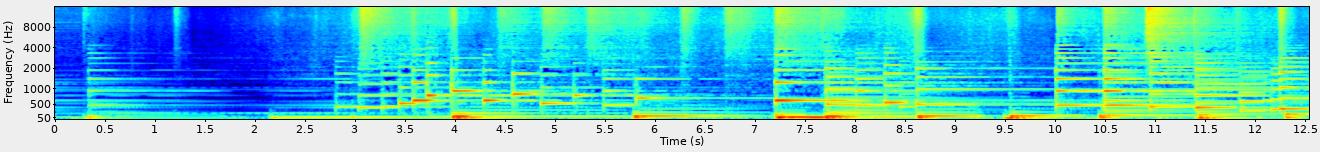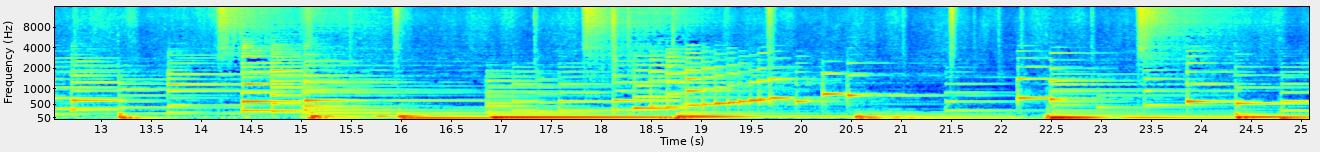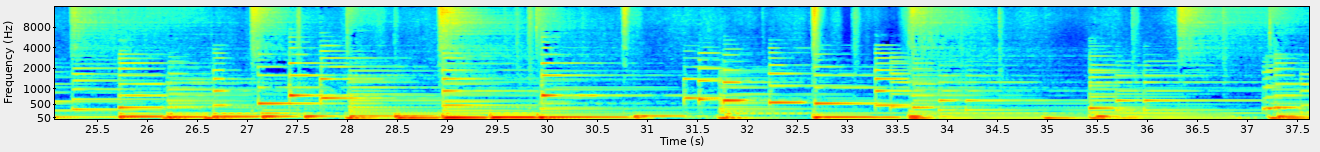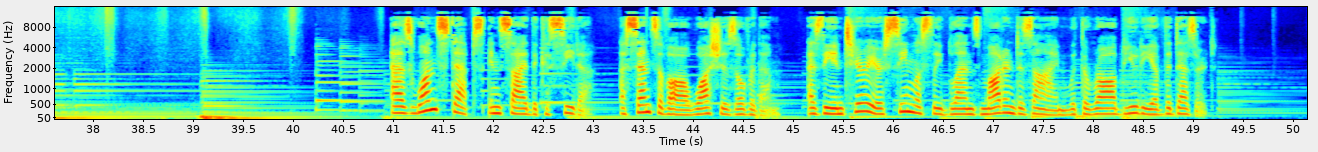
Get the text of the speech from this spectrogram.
As one steps inside the casita, a sense of awe washes over them, as the interior seamlessly blends modern design with the raw beauty of the desert.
